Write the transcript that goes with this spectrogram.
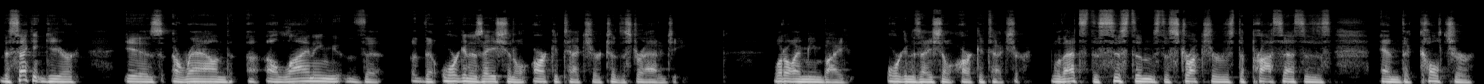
The second gear is around uh, aligning the the organizational architecture to the strategy. What do I mean by organizational architecture? Well, that's the systems, the structures, the processes, and the culture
